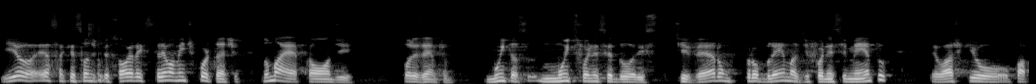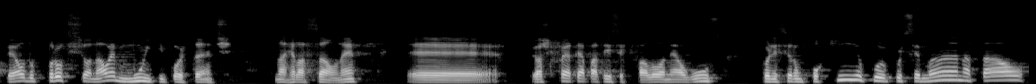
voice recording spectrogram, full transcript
E eu, essa questão de pessoal era extremamente importante. Numa época onde, por exemplo, muitas, muitos fornecedores tiveram problemas de fornecimento, eu acho que o, o papel do profissional é muito importante na relação, né? É, eu acho que foi até a Patrícia que falou, né? Alguns forneceram um pouquinho por, por semana, tal.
